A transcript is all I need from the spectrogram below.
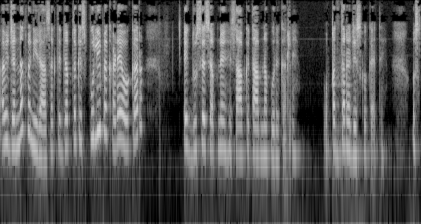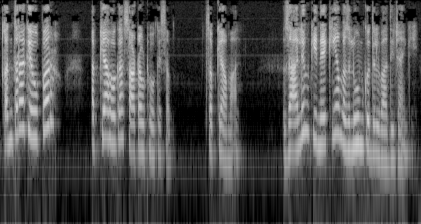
ابھی جنت میں نہیں جا سکتے جب تک اس پلی پہ کھڑے ہو کر ایک دوسرے سے اپنے حساب کتاب نہ پورے کر لیں۔ وہ کنترا جس کو کہتے اس کنترا کے اوپر اب کیا ہوگا؟ سارٹ آؤٹ ہو کے سب۔ سب کے امال۔ ظالم کی نیکیاں مظلوم کو دلوا دی جائیں گی۔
